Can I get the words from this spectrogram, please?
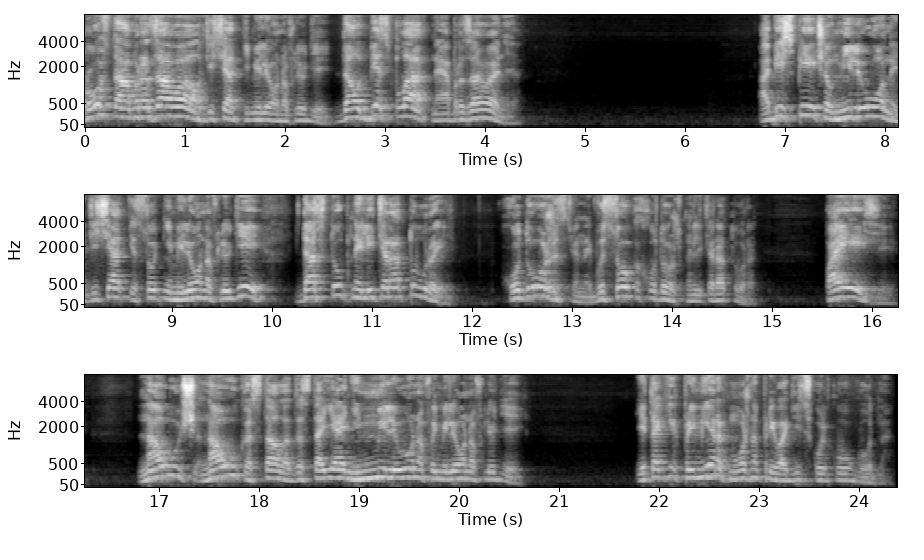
просто образовал десятки миллионов людей, дал бесплатное образование, обеспечил миллионы, десятки, сотни миллионов людей доступной литературой, художественной, высокохудожественной литературой, поэзией, Науч, наука стала достоянием миллионов и миллионов людей. И таких примеров можно приводить сколько угодно.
